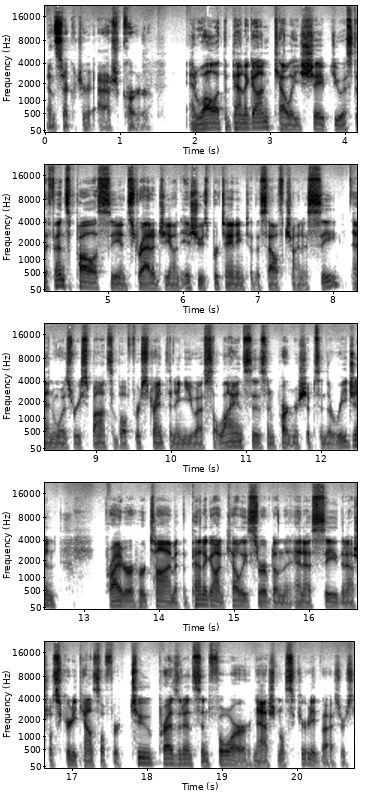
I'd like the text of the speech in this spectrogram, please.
and Secretary Ash Carter. And while at the Pentagon, Kelly shaped U.S. defense policy and strategy on issues pertaining to the South China Sea and was responsible for strengthening U.S. alliances and partnerships in the region Prior to her time at the Pentagon, Kelly served on the NSC, the National Security Council, for two presidents and four national security advisors.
